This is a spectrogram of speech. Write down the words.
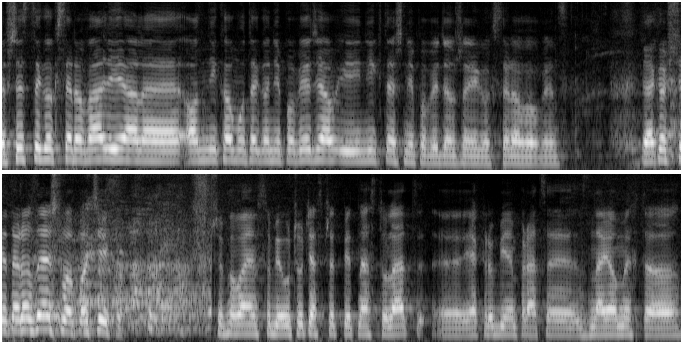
Y, Wszyscy go kserowali, ale on nikomu tego nie powiedział i nikt też nie powiedział, że jego kserował, więc jakoś się to rozeszło po cichu. Przywołałem sobie uczucia sprzed 15 lat. Y, Jak robiłem pracę znajomych, to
